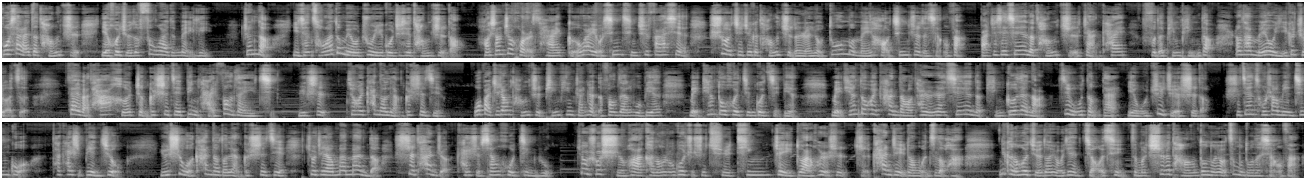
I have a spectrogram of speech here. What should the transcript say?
剥下来的糖纸也会觉得分外的美丽。真的，以前从来都没有注意过这些糖纸的，好像这会儿才格外有心情去发现设计这个糖纸的人有多么美好精致的想法。把这些鲜艳的糖纸展开，抚得平平的，让它没有一个褶子，再把它和整个世界并排放在一起，于是就会看到两个世界。我把这张糖纸平平展展地放在路边，每天都会经过几遍，每天都会看到它仍然鲜艳的平搁在那儿，既无等待也无拒绝似的。时间从上面经过，它开始变旧，于是我看到的两个世界就这样慢慢的试探着开始相互进入。就是说实话，可能如果只是去听这一段，或者是只看这一段文字的话，你可能会觉得有点矫情，怎么吃个糖都能有这么多的想法。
